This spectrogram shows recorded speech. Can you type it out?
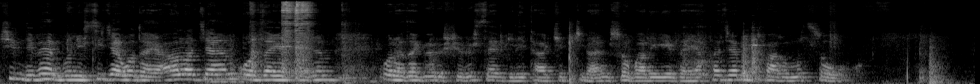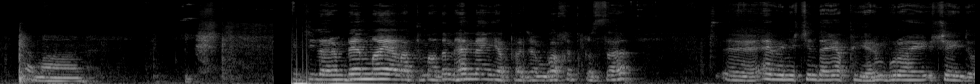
Şimdi ben bunu sıcak odaya alacağım. Orada yapacağım. Orada görüşürüz sevgili takipçilerim. Sobalı yerde yapacağım. Mutfağımız soğuk. Tamam. Takipçilerim ben mayalatmadım. Hemen yapacağım. Vakit kısa. Ee, evin içinde yapıyorum. Burayı şeydir.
